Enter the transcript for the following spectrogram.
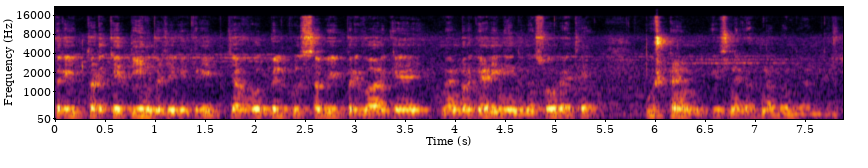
करीब तड़के तीन बजे के करीब, जब वो बिल्कुल सभी परिवार के मेंबर गहरी नींद में सो रहे थे, उस टाइम इसने घटना को अंजाम दिया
